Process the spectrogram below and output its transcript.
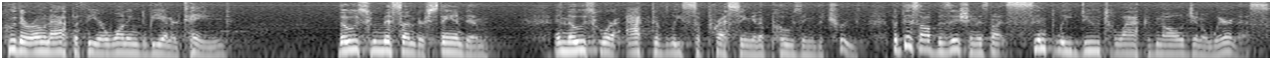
who their own apathy are wanting to be entertained, those who misunderstand him, and those who are actively suppressing and opposing the truth. But this opposition is not simply due to lack of knowledge and awareness.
